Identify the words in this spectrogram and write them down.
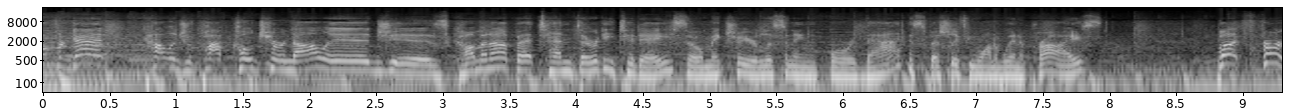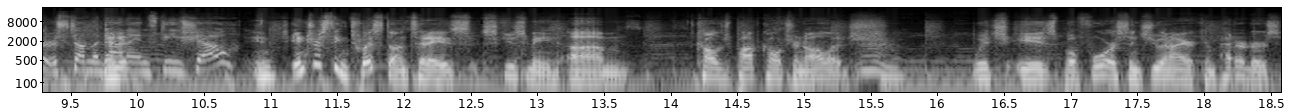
Don't forget, College of Pop Culture Knowledge is coming up at 10:30 today, so make sure you're listening for that, especially if you want to win a prize. But first on the Donna and, it- Steve show, In- interesting twist on today's, excuse me, um, college pop culture knowledge, which is before, since you and I are competitors,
